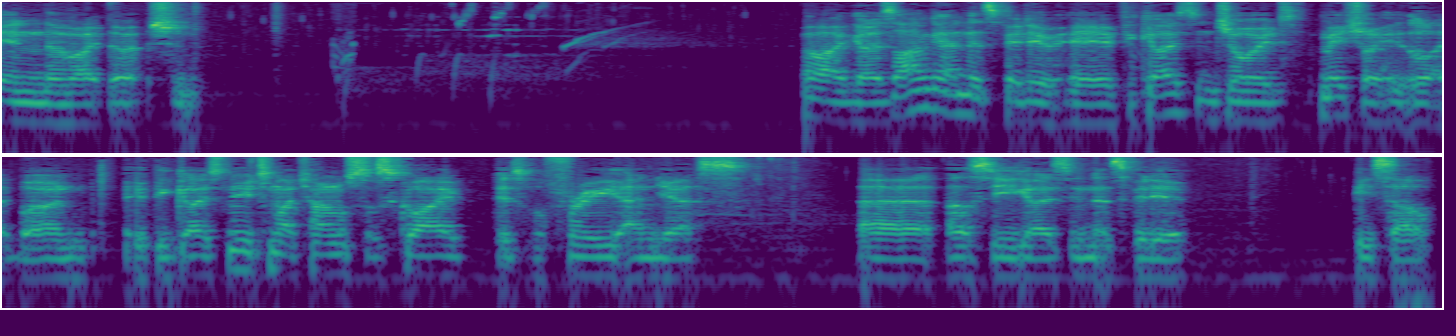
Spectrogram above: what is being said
in the right direction. Alright guys, I'm getting this video here. If you guys enjoyed, make sure you hit the like button. If you guys new to my channel, subscribe. It's for free and yes. Uh, I'll see you guys in the next video. Peace out.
